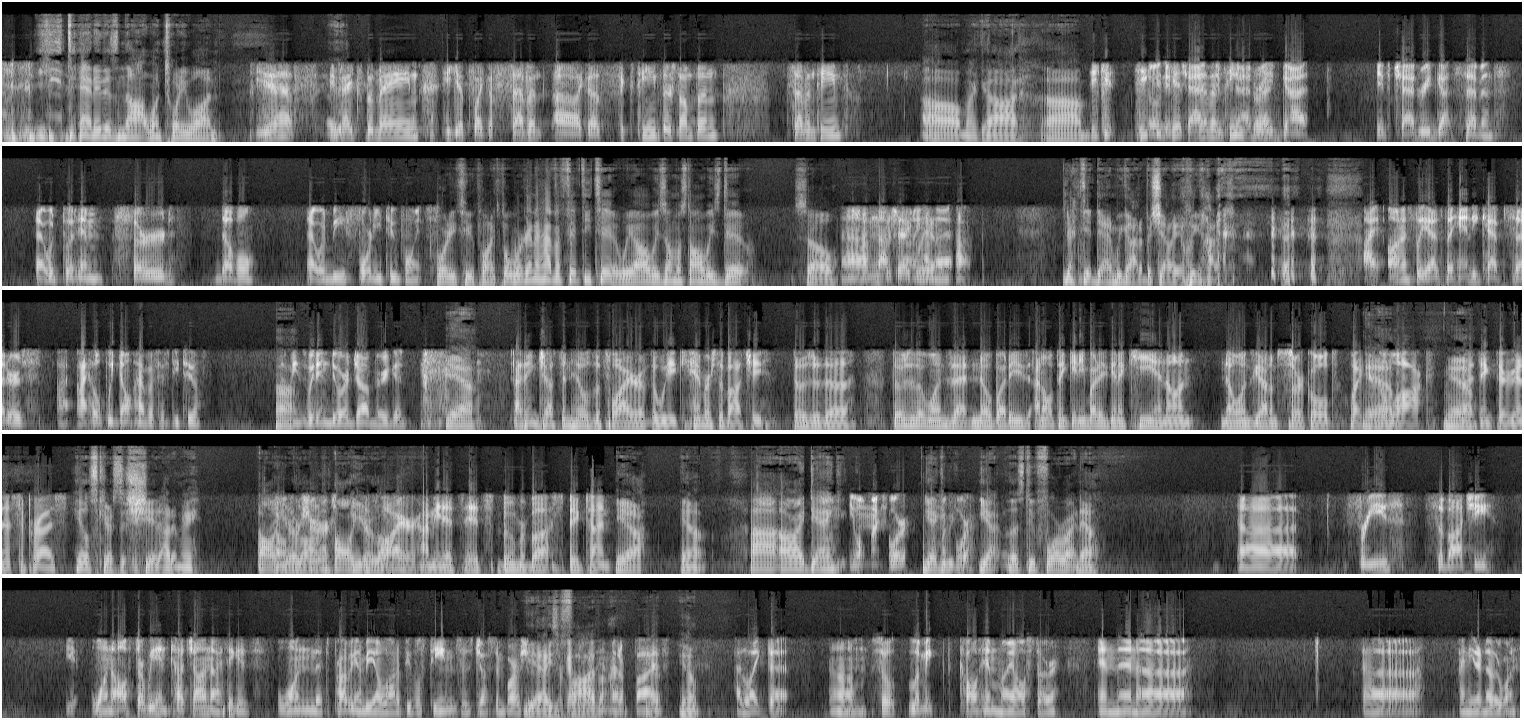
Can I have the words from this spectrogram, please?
Dan, it is not one twenty-one. yes, he makes the main. He gets like a seventh, uh, like a 16th or something, 17th. Oh my god. Um, He could he So could get Chad, if 17th, Chad right? Reed got if Chad Reed got seventh, that would put him third double. That would be 42 points. 42 points, but we're going to have a 52. We always, almost always do. So, Uh, I'm not counting on that. I, Dan, we got it. Michelia, we got it. I honestly, as the handicap setters, I, I hope we don't have a 52. That Oh. means we didn't do our job very good. Yeah. I think Justin Hill's the flyer of the week. Him or Savatgy. Those are the those are the ones that nobody's. I don't think anybody's going to key in on. No one's got them circled like as Yeah. a lock. Yeah. I think they're going to surprise. Hill scares the shit out of me. All Oh, year for long. sure. All He's year a long. flyer. I mean, it's it's boom or bust, big time. Yeah. Yeah. Uh, all right, Dan. you want my four? Yeah, You give me, four. yeah, let's do four right now. uh, Friese, Savatgy. Yeah, one All Star we didn't touch on. I think is one that's probably going to be on a lot of people's teams is Justin Barcia. Yeah, he's a Forgot about five. him at a five. Yep. I like that. Um, so let me call him my All Star, and then uh, uh, I need another one.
